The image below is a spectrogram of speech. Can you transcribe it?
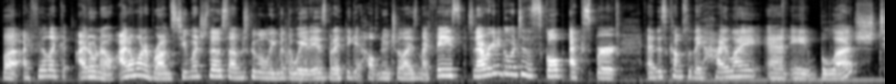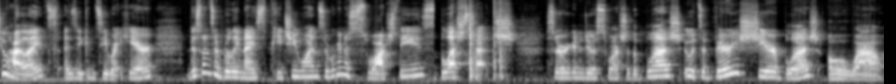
But I feel like, I don't know. I don't want to bronze too much though, so I'm just going to leave it the way it is. But I think it helped neutralize my face. So now we're going to go into the Sculpt Expert. And this comes with a highlight and a blush. Two highlights, as you can see right here. This one's a really nice peachy one. So we're to swatch these. Blush Touch. So we're to do a swatch of the blush. Ooh, it's a very sheer blush. Oh, wow.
